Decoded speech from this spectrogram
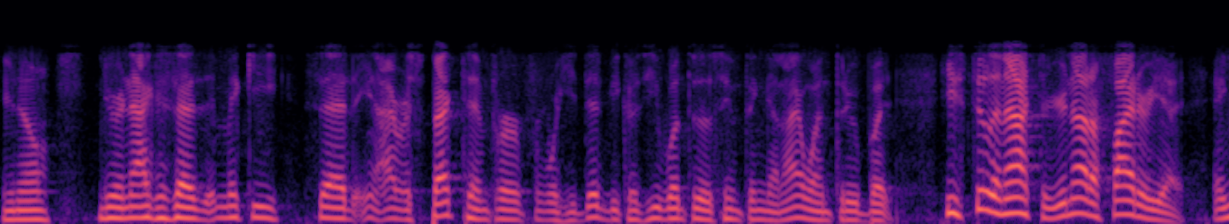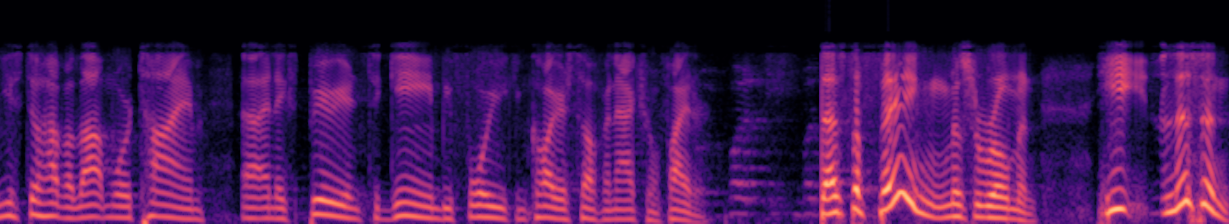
You know, you're an actor." Said Mickey said, you know, I respect him for for what he did because he went through the same thing that I went through, but he's still an actor. You're not a fighter yet, and you still have a lot more time uh, and experience to gain before you can call yourself an actual fighter. That's the thing, Mr. Roman. He listen,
